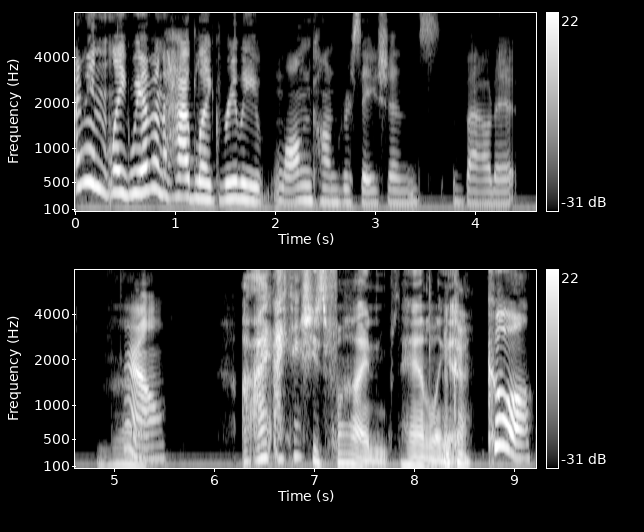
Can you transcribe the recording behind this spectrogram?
I mean, like we haven't had like really long conversations about it. I don't know. I, I think she's fine handling it. Okay. Cool.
